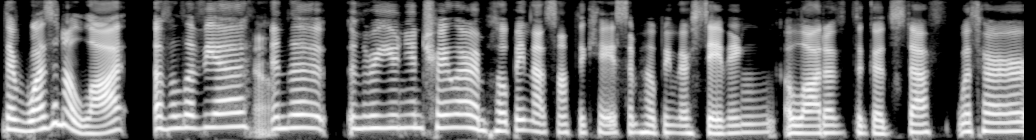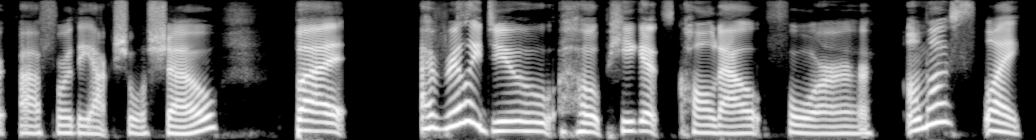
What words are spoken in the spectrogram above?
there wasn't a lot of Olivia No. in the in the reunion trailer. I'm hoping that's not the case. I'm hoping they're saving a lot of the good stuff with her uh, for the actual show. But I really do hope he gets called out for almost like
